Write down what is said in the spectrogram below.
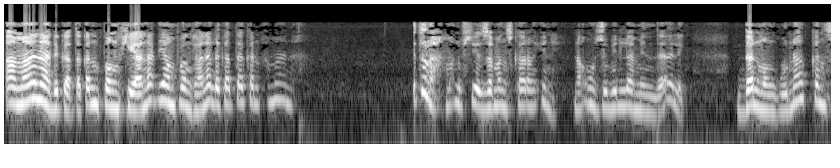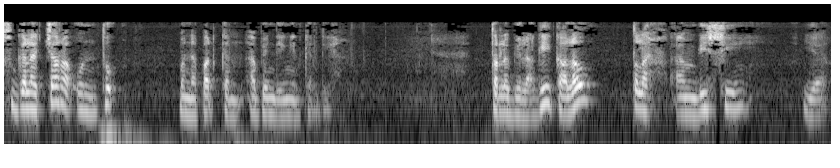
amanah dikatakan pengkhianat, yang pengkhianat dikatakan amanah. Itulah manusia zaman sekarang ini. Nauzubillah min dzalik dan menggunakan segala cara untuk mendapatkan apa yang diinginkan dia. Terlebih lagi kalau telah ambisi ya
